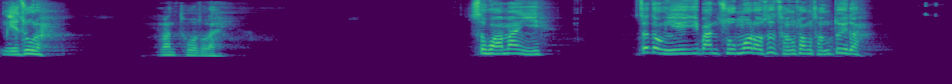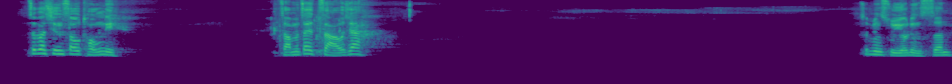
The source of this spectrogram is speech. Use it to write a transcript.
捏住了，慢慢拖出来。是花鳗鱼，这种鱼一般出没都是成双成对的。这个先收桶里，咱们再找一下。这边水有点深，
